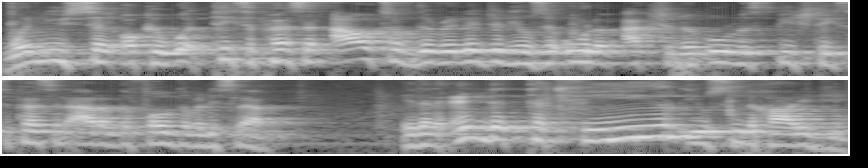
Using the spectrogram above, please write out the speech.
when you say, okay, what takes a person out of the religion, he'll say all of action and all of speech takes a person out of the fold of Islam. إذا عند التكفير يصير خارجي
